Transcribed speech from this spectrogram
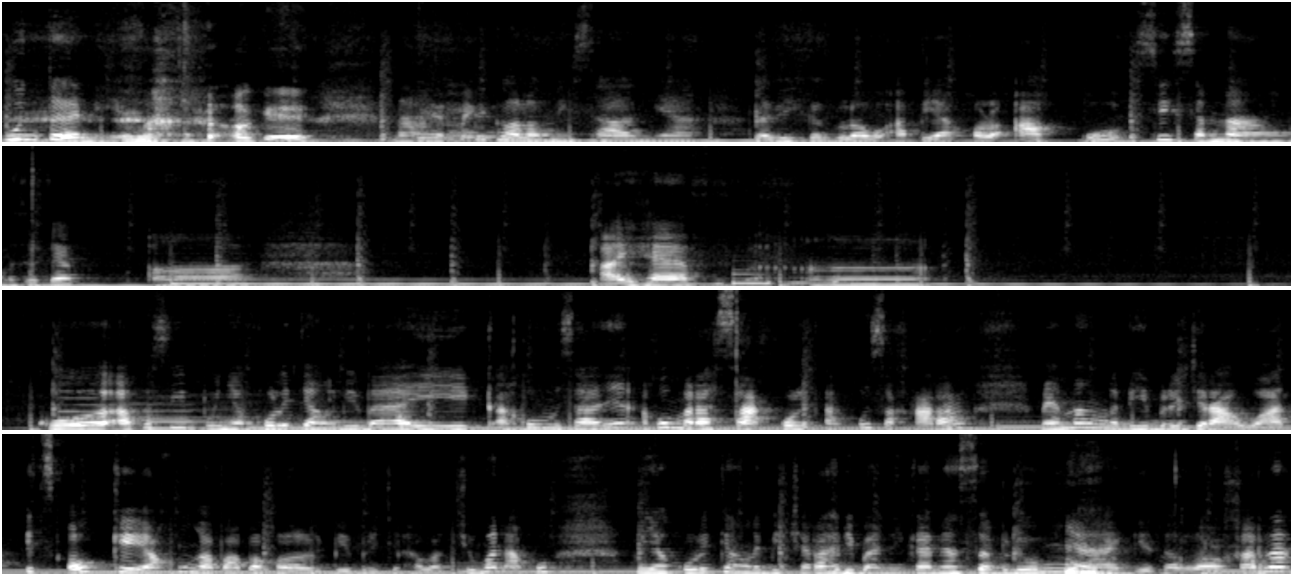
Punten ya oke. Nah Iya, tapi kalau misalnya lebih ke glow up ya kalau aku sih senang. Maksudnya eh, I have eh, ku apa sih punya kulit yang lebih baik. Aku misalnya aku merasa kulit aku sekarang memang lebih berjerawat. It's okay aku nggak apa-apa kalau lebih berjerawat. Cuman aku punya kulit yang lebih cerah dibandingkan yang sebelumnya gitu loh. Karena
